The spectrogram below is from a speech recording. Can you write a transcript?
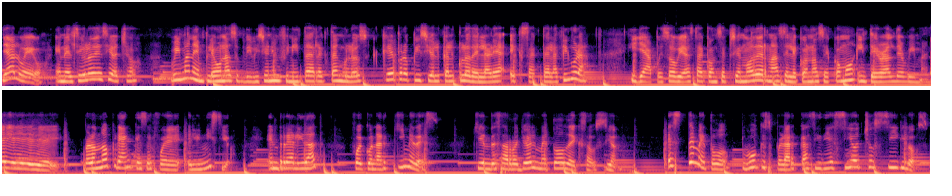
Ya luego, en el siglo XVIII, Riemann empleó una subdivisión infinita de rectángulos que propició el cálculo del área exacta de la figura. Y ya, pues obvio, a esta concepción moderna se le conoce como integral de Riemann. Ey, ey, ey. Pero no crean que ese fue el inicio. En realidad, fue con Arquímedes, quien desarrolló el método de exhaustión. Este método tuvo que esperar casi 18 siglos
